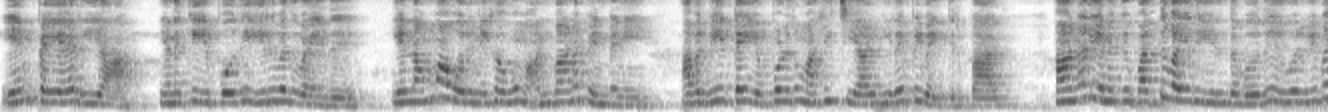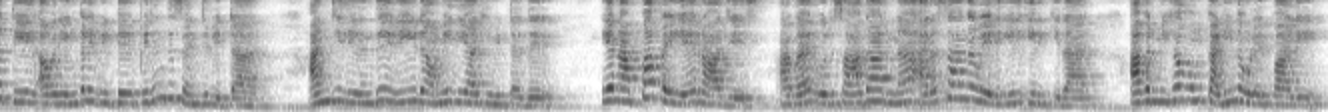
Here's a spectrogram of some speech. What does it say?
என் பெயர் ரியா. எனக்கு இப்போது இருபது வயது. என் அம்மா ஒரு மிகவும் அன்பான பெண்மணி. அவர் வீட்டை எப்பொழுதும் மகிழ்ச்சியால் நிரப்பி வைத்திருப்பார். ஆனால் எனக்கு பத்து வயது இருந்தபோது ஒரு விபத்தில் அவர் எங்களை விட்டு பிரிந்து சென்று விட்டார். அஞ்சிலிருந்து வீடு அமைதியாகிவிட்டது. என் அப்பா பெயர் ராஜேஷ். அவர் ஒரு சாதாரண அரசாங்க வேலையில் இருக்கிறார். அவர் மிகவும் கடின உழைப்பாளி.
